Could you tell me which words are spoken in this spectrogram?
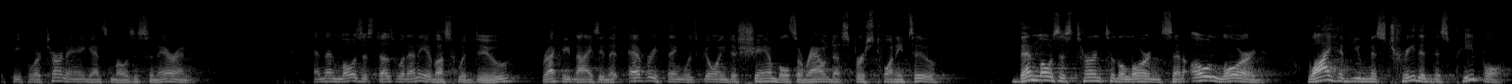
The people are turning against Moses and Aaron. And then Moses does what any of us would do, recognizing that everything was going to shambles around us. Verse 22. Then Moses turned to the Lord and said, O Lord, why have you mistreated this people?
